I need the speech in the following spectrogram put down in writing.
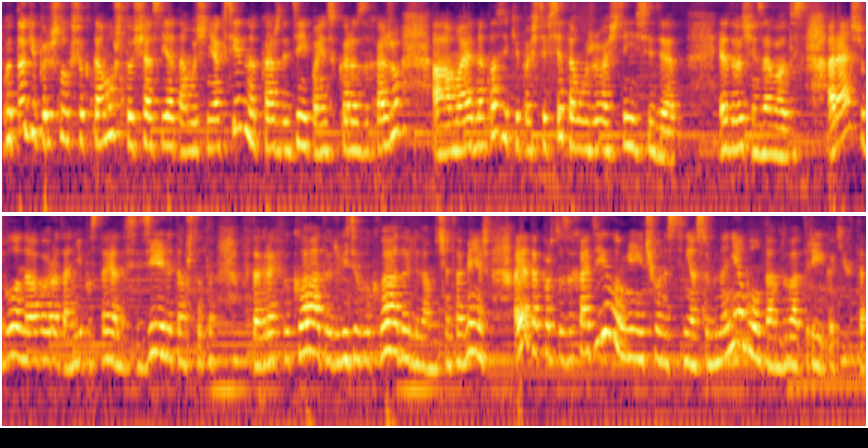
В итоге пришло все к тому, что сейчас я там очень активно, каждый день по несколько раз захожу, а мои одноклассники почти все там уже почти не сидят. Это очень забавно. То есть, а раньше было наоборот, они постоянно сидели, там что-то, фотографии выкладывали, видео выкладывали, там чем-то обменивались. А я так просто заходила, у меня ничего на стене особенно не было, там два-три каких-то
